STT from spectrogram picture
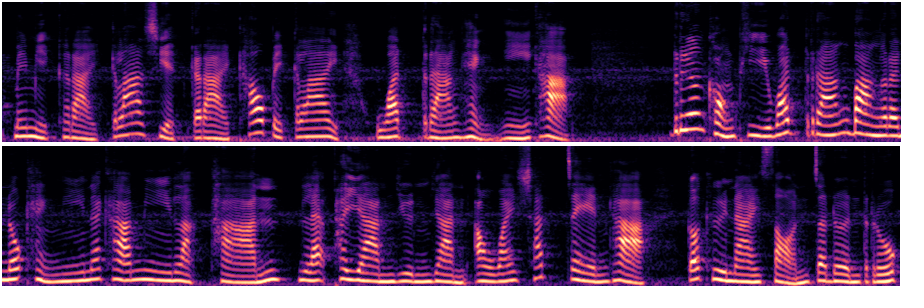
บไม่มีใครกล้าเฉียดกลายเข้าไปใกล้ วัดร้างแห่งนี้ค่ะเรื่องของผีวัดร้างบางระนกแห่งนี้นะคะ มีหลักฐานและพยานยืนยันเอาไว้ชัดเจนค่ะ ก็คือนายสอนเจริญรุก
